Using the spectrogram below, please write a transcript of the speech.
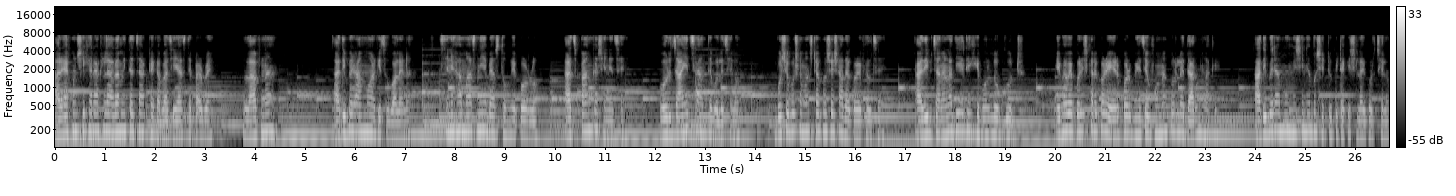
আর এখন শিখে রাখলে আগামীতে চার টাকা বাঁচিয়ে আসতে পারবে। লাভ না? আদিবের আম্মু আর কিছু বলে না। স্নেহা মাছ নিয়ে ব্যস্ত হয়ে পড়ল। আজ পাঙ্গাস এনেছে। ওর যা ইচ্ছা আনতে বলেছিল। বসে বসে মাছটা ঘষে সাদা করে ফেলছে। আদিব জানালা দিয়ে দেখে বলল, গুড। এভাবে পরিষ্কার করে এরপর ভেজে ভুনা করলে দারুণ লাগে। আদিবের আম্মু মেশিনে বসে টুপিটাকে সেলাই করছিল।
